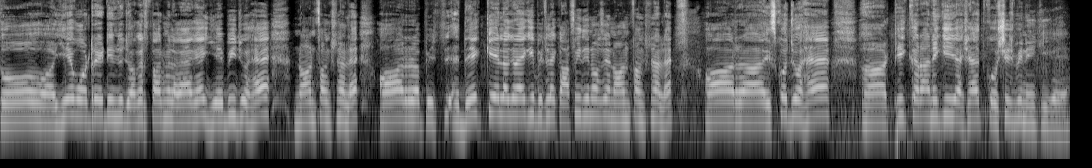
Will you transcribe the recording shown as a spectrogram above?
तो ये वाटर एटीएम जो जॉगर्स पार्क में लगाया गया है, ये भी जो है नॉन फंक्शनल है। और देख के लग रहा है कि पिछले काफ़ी दिनों से नॉन फंक्शनल है। और इसको जो है ठीक कराने की या शायद कोशिश भी नहीं की गई है।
